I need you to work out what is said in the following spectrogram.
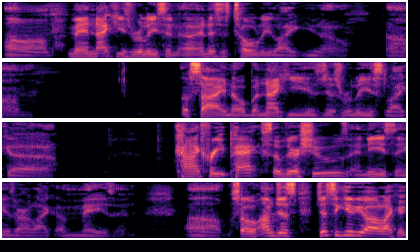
um, man, Nike's releasing, uh, and this is totally like, you know, um, a side note, but Nike has just released like uh concrete packs of their shoes, and these things are like amazing. Um, so I'm just just to give you all like a,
